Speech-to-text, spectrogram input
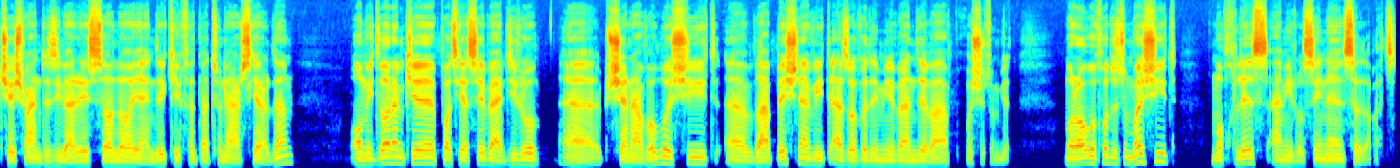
چشم اندازی برای سال آینده که خدمتتون عرض کردم. امیدوارم که پادکست های بعدی رو شنوا باشید و بشنوید از آکادمی بنده و خوشتون بیاد. مراقب خودتون باشید. مخلص امیر حسین صداقت.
